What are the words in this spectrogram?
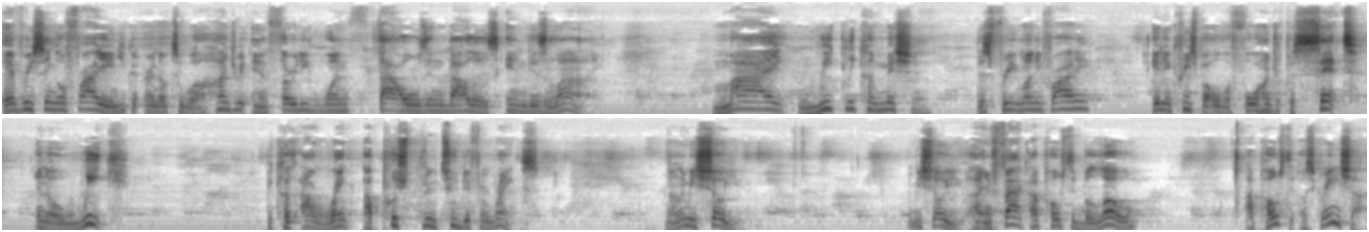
Every single Friday, and you can earn up to $131,000 in this line. My weekly commission, this free money Friday, it increased by over 400% in a week because I rank, I pushed through two different ranks. Now let me show you. Let me show you. I, in fact, I posted below, I posted a screenshot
